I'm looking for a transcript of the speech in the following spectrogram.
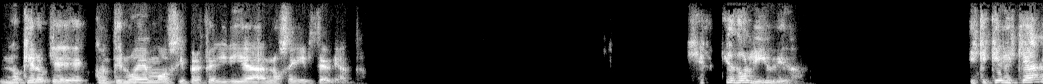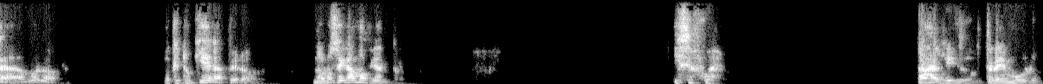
No quiero que continuemos y preferiría no seguirte viendo. Y él quedó lívido. ¿Y qué quieres que haga? Bueno, lo que tú quieras, pero no nos sigamos viendo y se fue. Pálido, trémulo.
